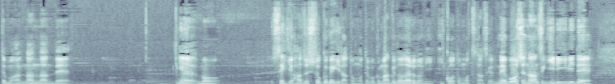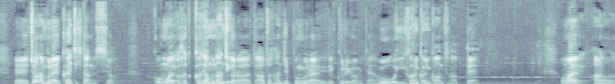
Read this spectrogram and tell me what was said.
てもなんなんで、いやいや、もう、席外しとくべきだと思って、僕、マクドナルドに行こうと思ってたんですけど、寝坊してなんせギリギリで、えー長男ブライン帰ってきたんですよ。こうもう、家庭も何時からって、あと30分ぐらいで来るよ、みたいな。おお、いかんいかんいかんってなって、お前、あの、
